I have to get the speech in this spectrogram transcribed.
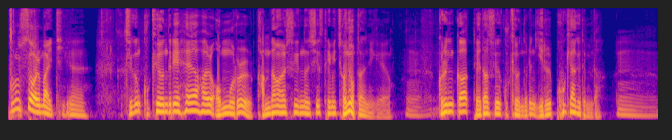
Bruce Almighty 예. 지금 국회의원들이 해야 할 업무를 감당할 수 있는 시스템이 전혀 없다는 얘기예요. 음. 그러니까 대다수의 국회의원들은 일을 포기하게 됩니다. 음.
